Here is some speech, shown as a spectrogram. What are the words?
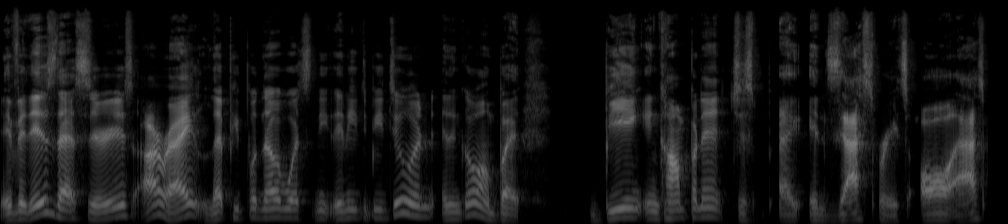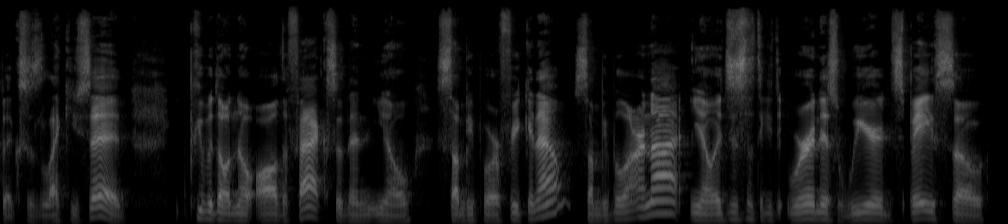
If it is that serious, all right, let people know what they need to be doing and go on. But being incompetent just uh, exasperates all aspects. Because, like you said, people don't know all the facts. So then, you know, some people are freaking out, some people are not. You know, it's just like we're in this weird space. So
